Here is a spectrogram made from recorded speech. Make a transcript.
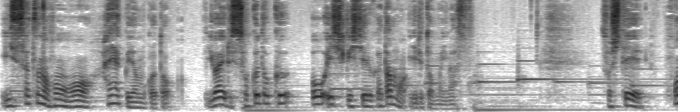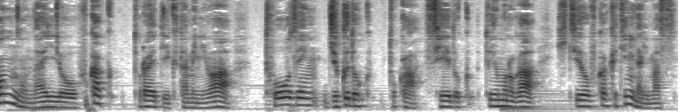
一冊の本を早く読むこと。いわゆる速読を意識している方もいると思います。そして本の内容を深く捉えていくためには当然熟読とか精読というものが必要不可欠になります。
